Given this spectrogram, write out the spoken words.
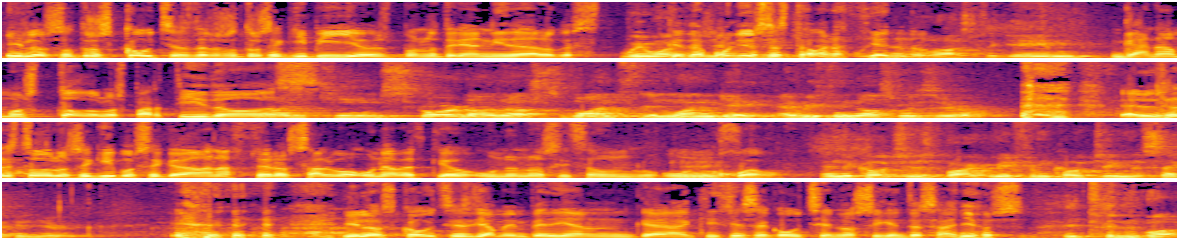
Y los otros coaches de los otros equipillos pues no tenían ni idea de lo que, demonios estaban haciendo. Ganamos todos los One partidos. team scored on us once in one game. Everything else was zero. El resto de los equipos se quedaban a cero salvo una vez que uno nos hizo un, un juego. Y los coaches ya me impedían que, que hiciese coaching los siguientes años. No,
